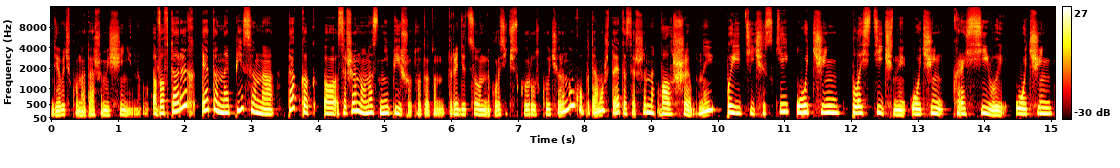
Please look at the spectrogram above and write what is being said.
девочку Наташу Мещанинову. Во-вторых, это написано так, как э, совершенно у нас не пишут вот эту традиционную классическую русскую чернуху, потому что это совершенно волшебный, поэтический, очень пластичный, очень красивый, очень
